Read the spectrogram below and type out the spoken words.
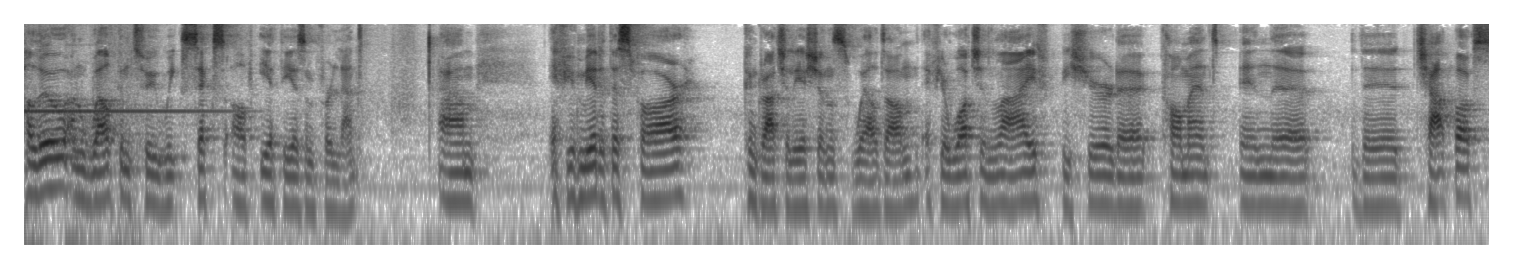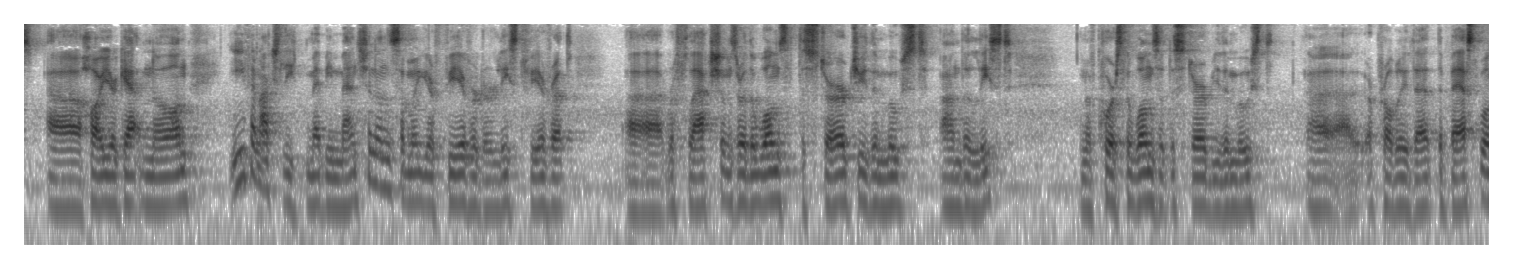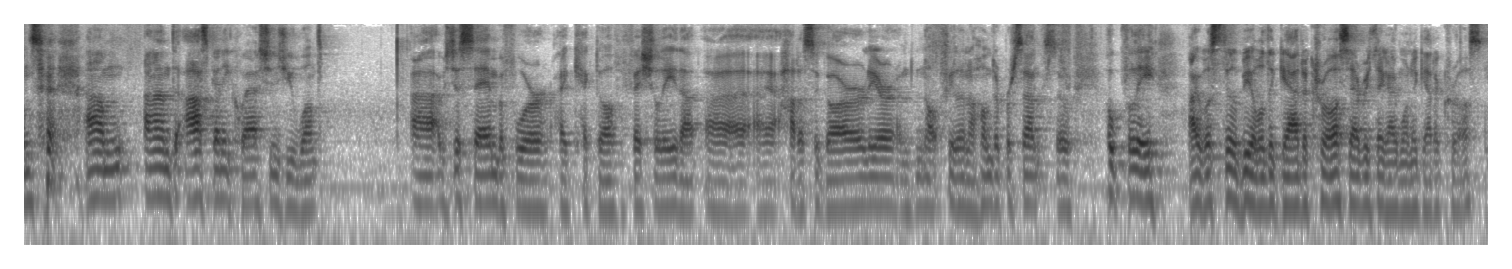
Hello and welcome to week six of Atheism for Lent. Um, if you've made it this far, congratulations, well done. If you're watching live, be sure to comment in the the chat box uh, how you're getting on. Even actually maybe mentioning some of your favourite or least favourite uh, reflections or the ones that disturbed you the most and the least. And of course, the ones that disturb you the most uh, are probably the, the best ones. um, and ask any questions you want. Uh, I was just saying before I kicked off officially that uh, I had a cigar earlier and not feeling 100%. So hopefully I will still be able to get across everything I want to get across.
